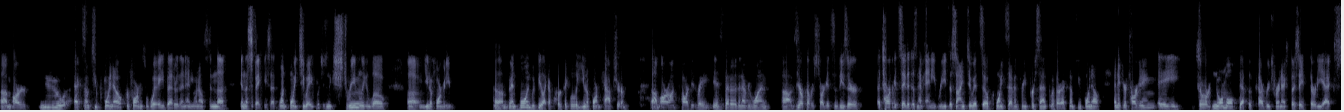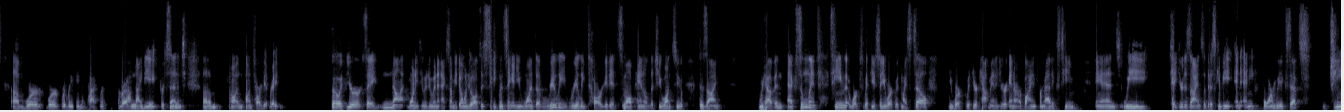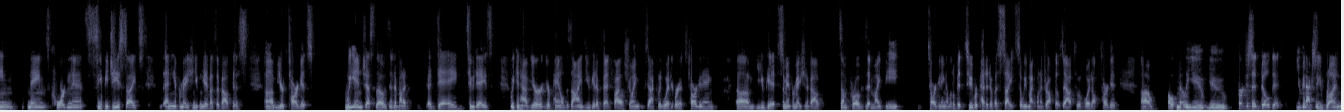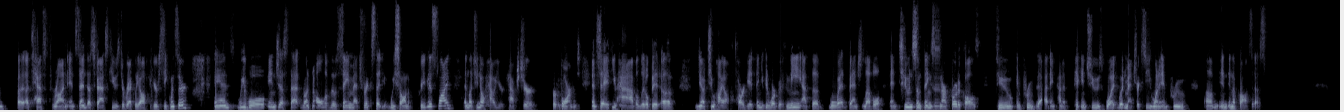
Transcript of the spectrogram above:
Um, our new Exome 2.0 performs way better than anyone else in the in the space at 1.28, which is an extremely low um, uniformity um, and one would be like a perfectly uniform capture. Um, our on target rate is better than everyone. Uh, zero coverage targets. So these are a target say that doesn't have any reads assigned to it. So 0.73% with our Exome 2.0. And if you're targeting a sort of normal depth of coverage for an X, let's say 30X, um, we're, we're, we're the pack with around 98% um, on, on target rate. So if you're, say, not wanting to do an exome, you don't want to do all this sequencing, and you want a really, really targeted small panel that you want to design, we have an excellent team that works with you. So you work with myself, you work with your account manager and our bioinformatics team, and we take your design. So this can be in any form. We accept gene names, coordinates, CPG sites, any information you can give us about this, um, your targets. We ingest those in about a a day, two days, we can have your, your panel designed. You get a bed file showing exactly what, where it's targeting. Um, you get some information about some probes that might be targeting a little bit too repetitive a site. So we might want to drop those out to avoid off target. Uh, ultimately, you, you purchase it, build it. You can actually run a, test run and send us fast FASTQs directly off your sequencer. And we will ingest that, run all of those same metrics that we saw on the previous slide and let you know how your capture performed and say if you have a little bit of you know too high off target then you can work with me at the wet bench level and tune some things in our protocols to improve that and kind of pick and choose what what metrics you want to improve um, in, in the process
